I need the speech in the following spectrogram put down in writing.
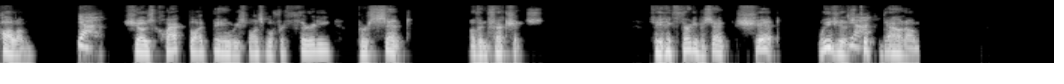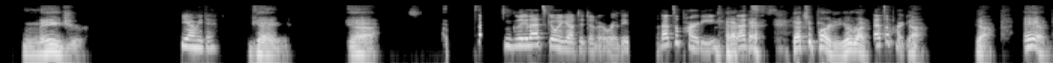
column yeah. shows Qakbot being responsible for 30% of infections. So you think 30% shit. We just Yeah. took down a major Yeah, we did. gang. Yeah. That's going out to dinner worthy. That's a party. That's That's a party. You're right. that's a party. Yeah. Yeah. And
